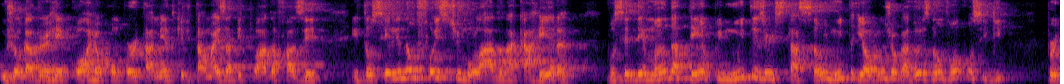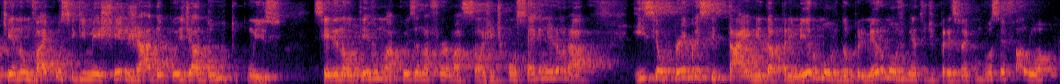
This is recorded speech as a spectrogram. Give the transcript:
o jogador recorre ao comportamento que ele está mais habituado a fazer. Então, se ele não foi estimulado na carreira, você demanda tempo e muita exercitação e, muita, e alguns jogadores não vão conseguir, porque não vai conseguir mexer já depois de adulto com isso. Se ele não teve uma coisa na formação, a gente consegue melhorar. E se eu perco esse time da primeiro, do primeiro movimento de pressão, é como você falou,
